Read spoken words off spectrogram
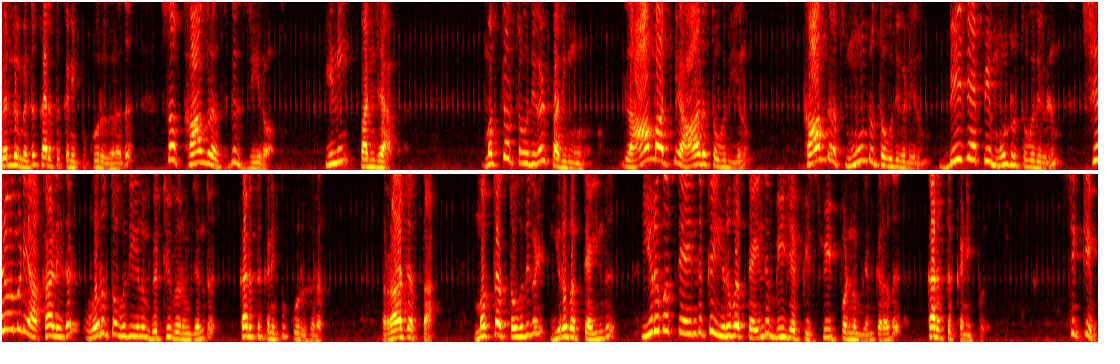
வெல்லும் என்று கருத்து கணிப்பு கூறுகிறது. ஸோ காங்கிரஸுக்கு ஜீரோ இனி பஞ்சாப். மொத்த தொகுதிகள் பதிமூணு. இதில் ஆம் ஆத்மி ஆறு தொகுதியிலும் காங்கிரஸ் மூன்று தொகுதிகளிலும் பிஜேபி மூன்று தொகுதிகளிலும் சிரோமணி அகாலிதள் ஒரு தொகுதியிலும் வெற்றி பெறும் என்று கருத்து கணிப்பு கூறுகிறது. ராஜஸ்தான். மொத்த தொகுதிகள் இருபத்தி ஐந்து இருபத்தி ஐந்துக்கு இருபத்தி ஐந்து பிஜேபி ஸ்வீப் பண்ணும் என்கிறது கருத்து கணிப்பு. சிக்கிம்.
